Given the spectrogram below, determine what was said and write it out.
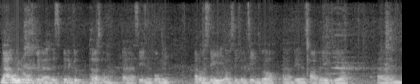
nah, all in all, it's been a it's been a good personal uh, season for me, and obviously obviously for the team as well, um, being as high up the league as we are. Um,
